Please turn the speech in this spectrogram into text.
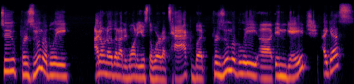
to presumably, I don't know that I'd want to use the word attack, but presumably uh, engage, I guess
